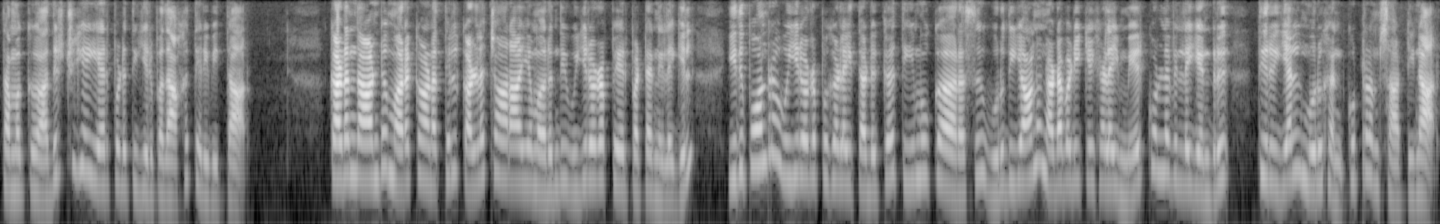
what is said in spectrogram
தமக்கு அதிர்ச்சியை ஏற்படுத்தியிருப்பதாக தெரிவித்தார். கடந்த ஆண்டு மரக்காணத்தில் கள்ளச்சாராயம் அருந்தி உயிரிழப்பு ஏற்பட்ட நிலையில் இதுபோன்ற உயிரிழப்புகளை தடுக்க திமுக அரசு உறுதியான நடவடிக்கைகளை மேற்கொள்ளவில்லை என்று திரு எல் முருகன் குற்றம் சாட்டினார்.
